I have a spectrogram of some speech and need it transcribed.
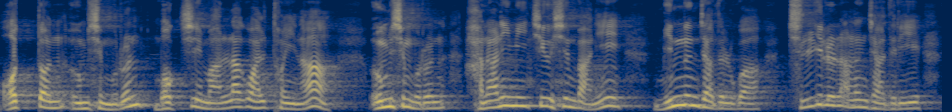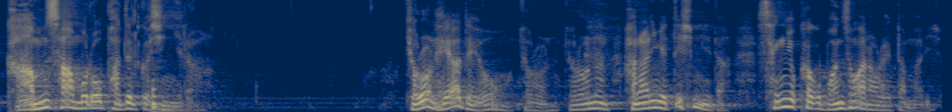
어떤 음식물은 먹지 말라고 할 터이나 음식물은 하나님이 지으신 바니 믿는 자들과 진리를 아는 자들이 감사함으로 받을 것이니라. 결혼해야 돼요. 결혼. 결혼은 하나님의 뜻입니다. 생육하고 번성하라고 했단 말이죠.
